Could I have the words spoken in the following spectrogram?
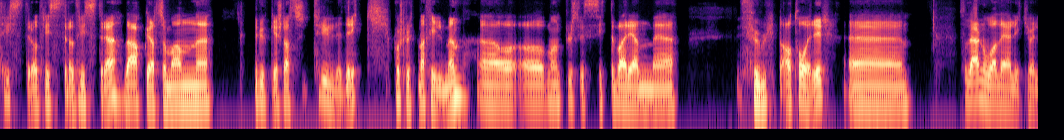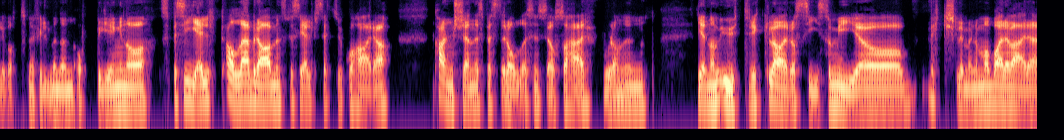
tristere og tristere og tristere. Det er akkurat som man eh, bruker slags trylledrikk på slutten av filmen, eh, og, og man plutselig sitter bare igjen med fullt av tårer. Eh, så det er noe av det jeg liker veldig godt med filmen, den oppbyggingen, og spesielt Alle er bra, men spesielt Setsu Kohara. Kanskje hennes beste rolle, syns jeg også her. Hvordan hun gjennom uttrykk klarer å si så mye og veksle mellom å bare være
